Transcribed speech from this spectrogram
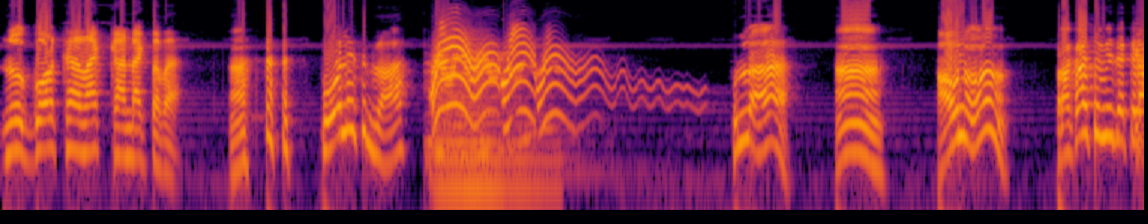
నువ్వు గోర్ఖానా కండక్టరా పోలీసులు రా ఫుల్లా? ఆ, అవును. ప్రకాశం మీద ఎక్కడా?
